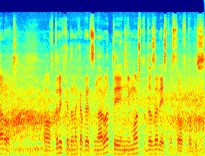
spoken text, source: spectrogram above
народ. А во-вторых, когда накапливается народ, ты не можешь туда залезть просто в автобус.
